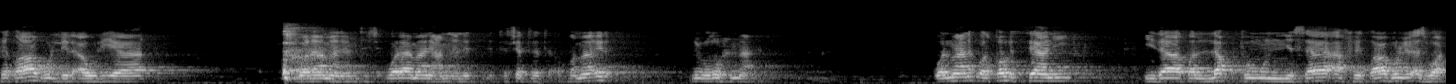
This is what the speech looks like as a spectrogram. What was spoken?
خطاب للأولياء. ولا مانع ولا مانع من أن تشتت الضمائر لوضوح المعنى. والمعنى والقول الثاني إذا طلقتم النساء خطاب للأزواج.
